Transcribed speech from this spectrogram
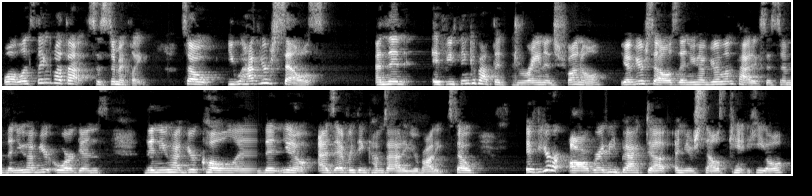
Well, let's think about that systemically. So you have your cells, and then if you think about the drainage funnel, you have your cells, then you have your lymphatic system, then you have your organs, then you have your colon, then you know as everything comes out of your body. So if you're already backed up and your cells can't heal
